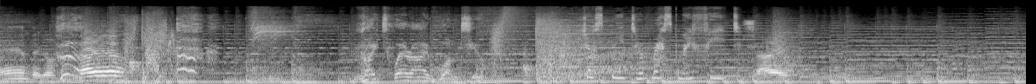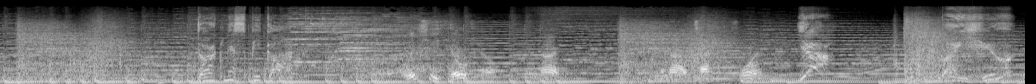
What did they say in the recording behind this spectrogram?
And there goes Makaya. Right where I want you. I just need to rest my feet. Sorry. Darkness be gone. At least he healed him and not, and not attacked before. Yeah! By you?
